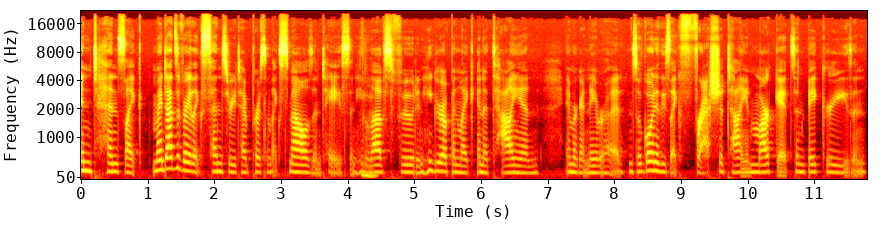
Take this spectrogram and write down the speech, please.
intense like my dad's a very like sensory type person, like smells and tastes, and he Mm-hmm. loves food and he grew up in like an Italian immigrant neighborhood. And so going to these like fresh Italian markets and bakeries and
